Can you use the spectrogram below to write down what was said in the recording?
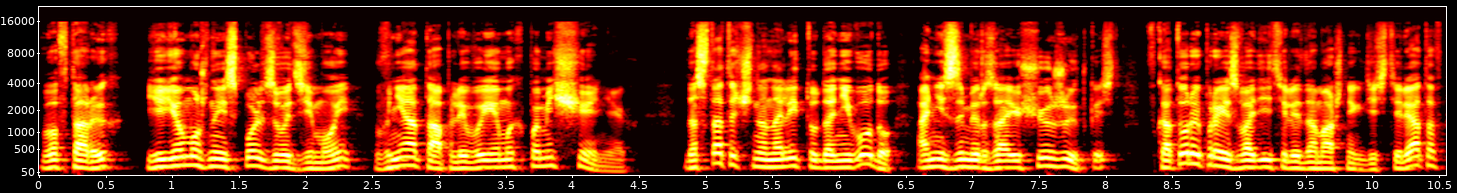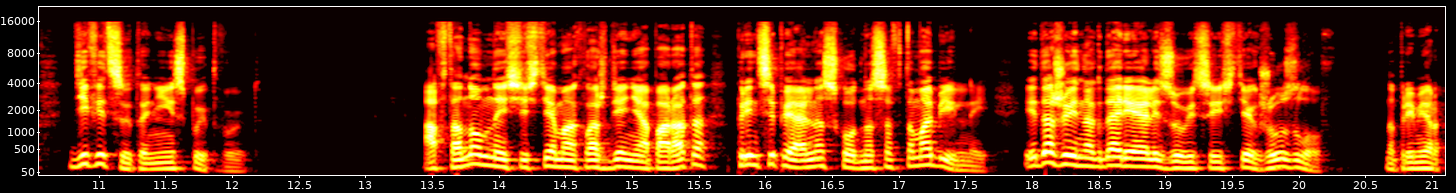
Во-вторых, ее можно использовать зимой в неотапливаемых помещениях. Достаточно налить туда не воду, а не замерзающую жидкость, в которой производители домашних дистиллятов дефицита не испытывают. Автономная система охлаждения аппарата принципиально сходна с автомобильной и даже иногда реализуется из тех же узлов. Например,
